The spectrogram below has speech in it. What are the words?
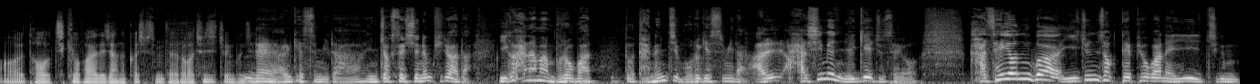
어, 더 지켜봐야 되지 않을까 싶습니다. 여러 가지 현실적인 문제. 네, 알겠습니다. 인적 쇄신은 필요하다. 이거 하나만 물어봐도 되는지 모르겠습니다. 알, 아시면 얘기해 주세요. 가세연과 이준석 대표 간의 이 지금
